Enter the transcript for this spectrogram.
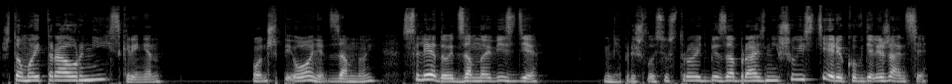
что мой траур неискренен. Он шпионит за мной, следует за мной везде. Мне пришлось устроить безобразнейшую истерику в дилижансе,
